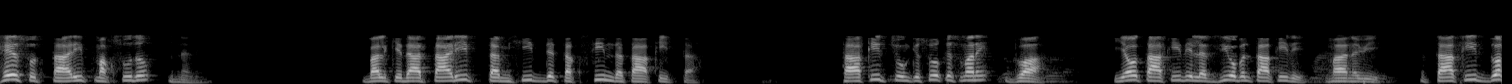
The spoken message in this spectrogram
حیث التعریف مقصود نه دی بلکې دا تعریف تمهید د تقسیم د تعقیب ته تعقیب چونکه سو قسمه نه دوا یو تاقید لفظي او بل تاقید معنوي تاقید دو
